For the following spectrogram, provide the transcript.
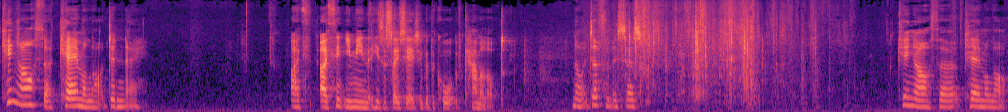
King Arthur came a lot, didn't he? I, th- I think you mean that he's associated with the court of Camelot. No, it definitely says King Arthur came a lot.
